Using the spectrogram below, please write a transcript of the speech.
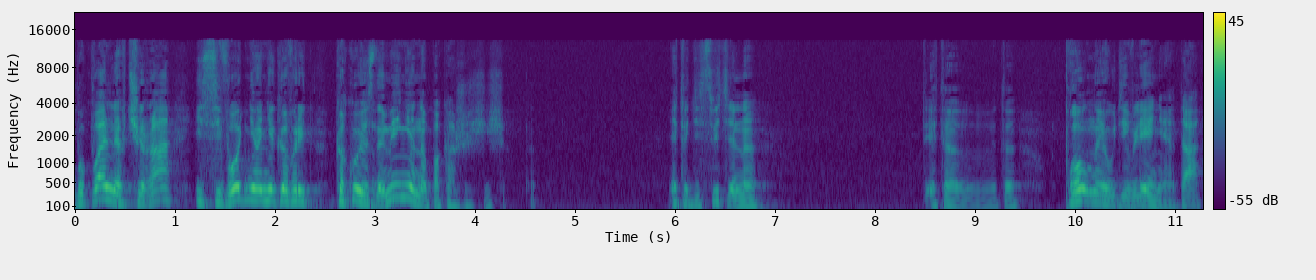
буквально вчера и сегодня они говорят, какое знамение нам покажешь еще? Это действительно, это, это полное удивление, да?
